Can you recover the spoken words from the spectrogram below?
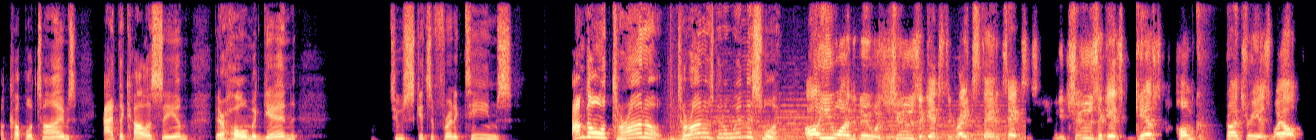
a couple of times at the Coliseum. They're home again. Two schizophrenic teams. I'm going with Toronto. Toronto's going to win this one. All you wanted to do was choose against the great state of Texas. You choose against Gift's home country as well.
